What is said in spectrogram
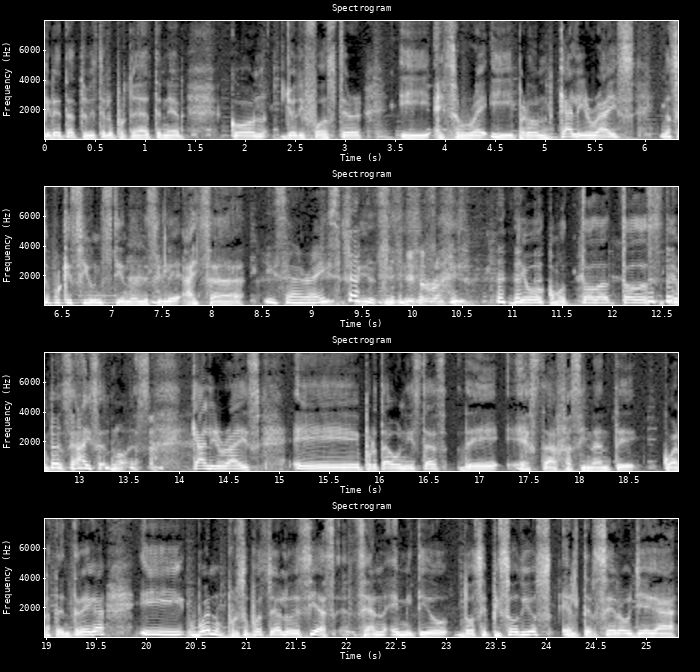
Greta tuviste la oportunidad de tener con Jodie Foster y, y perdón, Callie Rice. No sé por qué sigo insistiendo en decirle Isa. Isa Rice. Sí, sí, sí, Isa sí, sí. Llevo como todo, todo ese tiempo. es Isa, no, es Callie Rice, eh, protagonistas de esta fascinante cuarta entrega. Y bueno, por supuesto, ya lo decías, se han emitido dos episodios. El tercero llega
